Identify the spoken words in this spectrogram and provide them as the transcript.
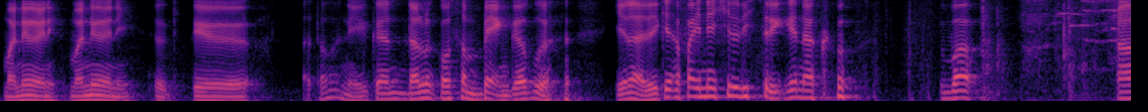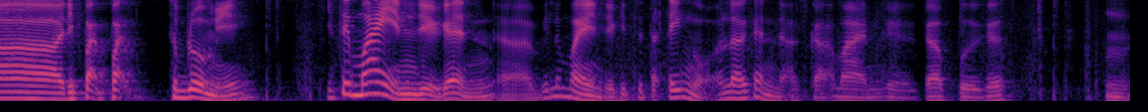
Mana ni? Mana ni? So kita tak tahu ni kan dalam kawasan bank ke apa. Yalah, dekat financial district kan aku. Sebab uh, di part-part sebelum ni kita main je kan. Uh, bila main je kita tak tengok lah kan kat mana ke apa ke. Hmm.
